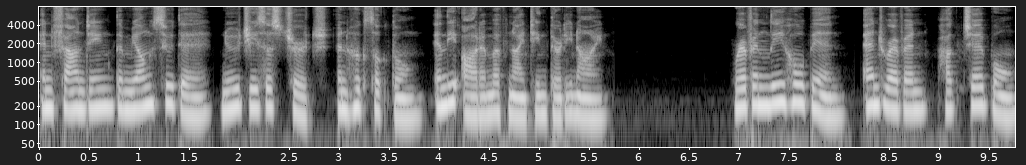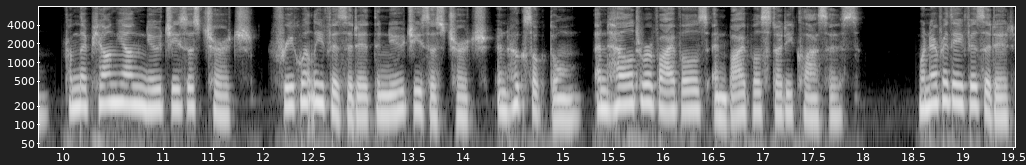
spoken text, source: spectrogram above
in founding the Myeongsudae New Jesus Church in Huksokdong in the autumn of 1939. Reverend Lee Ho Bin and Reverend Park Jae Bong from the Pyongyang New Jesus Church frequently visited the New Jesus Church in Huksokdong and held revivals and Bible study classes. Whenever they visited,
